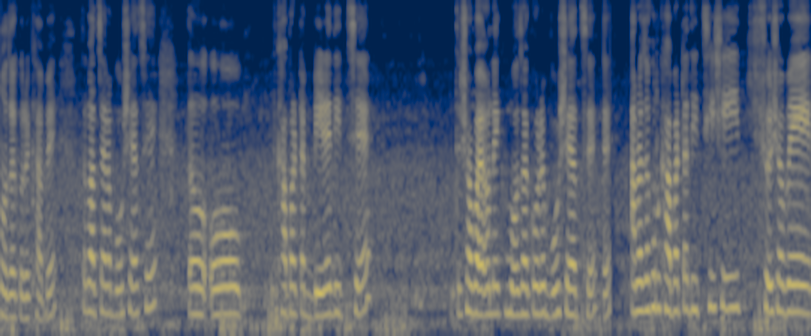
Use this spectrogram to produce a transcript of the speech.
মজা করে খাবে। তো বাচ্চারা বসে আছে, তো ও খাবারটা বেড়ে দিচ্ছে। তো সবাই অনেক মজা করে বসে আছে। আমরা যখন খাবারটা দিচ্ছি, সেই শৈশবের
